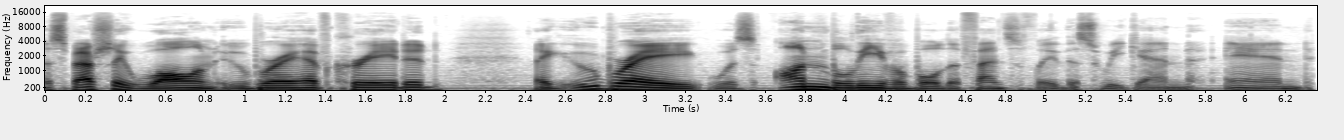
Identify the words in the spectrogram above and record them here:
especially Wall and Oubre have created. Like Oubre was unbelievable defensively this weekend, and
